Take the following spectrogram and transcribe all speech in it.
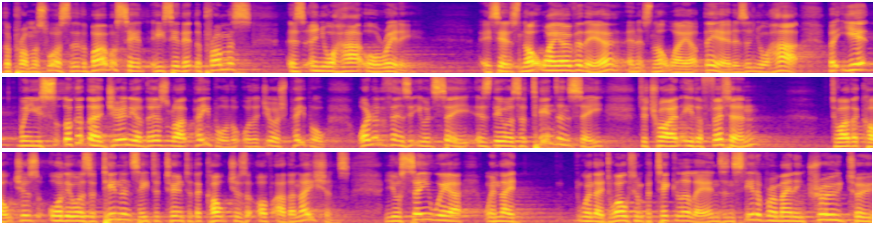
the promise was. So the Bible said, he said that the promise is in your heart already. He said it's not way over there and it's not way up there, it is in your heart. But yet, when you look at the journey of the Israelite people or the Jewish people, one of the things that you would see is there was a tendency to try and either fit in to other cultures or there was a tendency to turn to the cultures of other nations. You'll see where when they when they dwelt in particular lands, instead of remaining true to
